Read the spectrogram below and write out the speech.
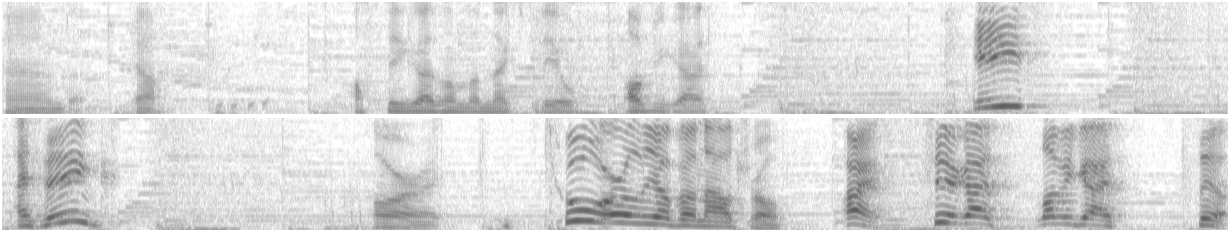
And yeah, I'll see you guys on the next video. Love you guys. Peace. I think. All right. Too early of an outro. All right. See you guys. Love you guys. See ya.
